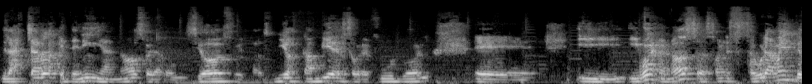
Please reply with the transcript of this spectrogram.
de las charlas que tenían, ¿no? Sobre la revolución, sobre Estados Unidos, también sobre fútbol. Eh, y, y bueno, ¿no? Son, son- seguramente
